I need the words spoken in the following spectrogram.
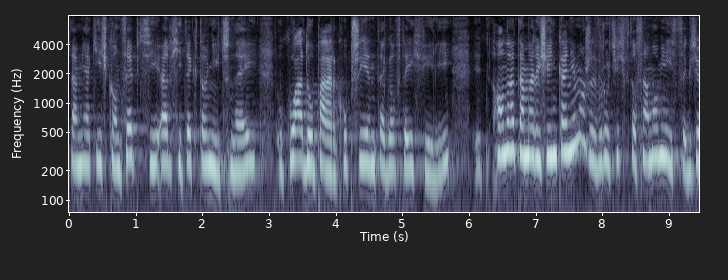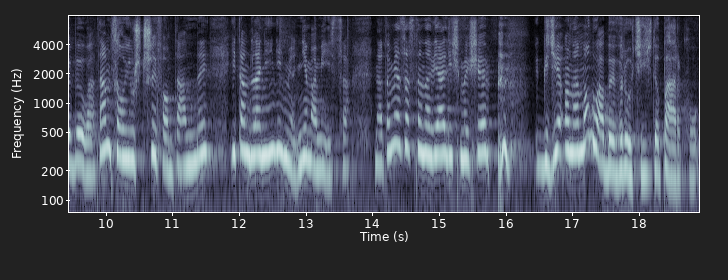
tam jakiejś koncepcji architektonicznej, układu parku przyjętego w tej chwili, ona, ta Marysieńka nie może wrócić w to samo miejsce, gdzie była. Tam są już trzy fontanny i tam dla niej nie, nie ma miejsca. Natomiast zastanawialiśmy się, gdzie ona mogłaby wrócić do parku.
